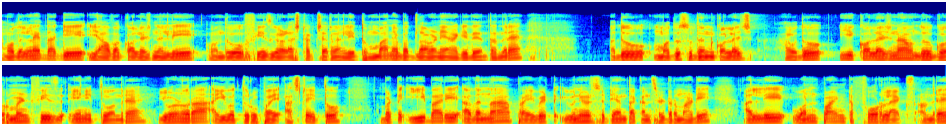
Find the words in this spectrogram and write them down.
ಮೊದಲನೇದಾಗಿ ಯಾವ ಕಾಲೇಜ್ನಲ್ಲಿ ಒಂದು ಫೀಸ್ಗಳ ಸ್ಟ್ರಕ್ಚರ್ನಲ್ಲಿ ತುಂಬಾ ಬದಲಾವಣೆ ಆಗಿದೆ ಅಂತಂದರೆ, ಅದು ಮಧುಸೂದನ್ ಕಾಲೇಜ್. ಹೌದು, ಈ ಕಾಲೇಜ್ನ ಒಂದು ಗೌರ್ಮೆಂಟ್ ಫೀಸ್ ಏನಿತ್ತು ಅಂದರೆ ಏಳ್ನೂರ ರೂಪಾಯಿ ಅಷ್ಟೇ ಇತ್ತು. ಬಟ್ ಈ ಬಾರಿ ಅದನ್ನು ಪ್ರೈವೇಟ್ ಯೂನಿವರ್ಸಿಟಿ ಅಂತ ಕನ್ಸಿಡರ್ ಮಾಡಿ, ಅಲ್ಲಿ ಒನ್ ಪಾಯಿಂಟ್ ಫೋರ್ ಲ್ಯಾಕ್ಸ್ ಅಂದರೆ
